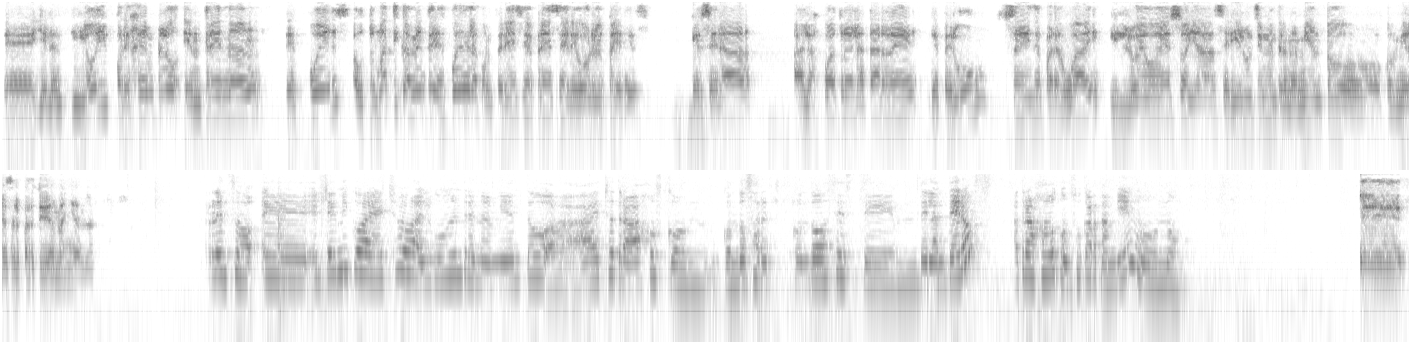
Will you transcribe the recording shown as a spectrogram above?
Eh, y, hoy, por ejemplo, entrenan después, automáticamente después de la conferencia de prensa de Gregorio Pérez, que será a las 4 de la tarde de Perú, 6 de Paraguay, y luego eso ya sería el último entrenamiento con miras al partido de mañana. Renzo, eh, ¿el técnico ha hecho algún entrenamiento, ha hecho trabajos con, con dos, con dos este, delanteros? ¿Ha trabajado con Zúcar también o no? Eh,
